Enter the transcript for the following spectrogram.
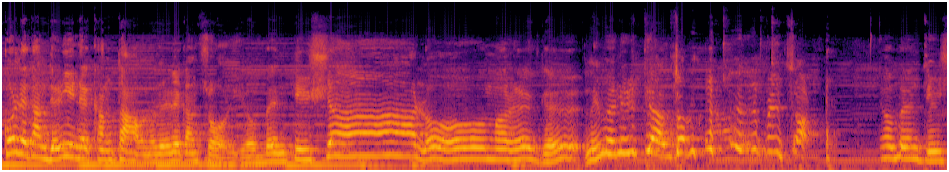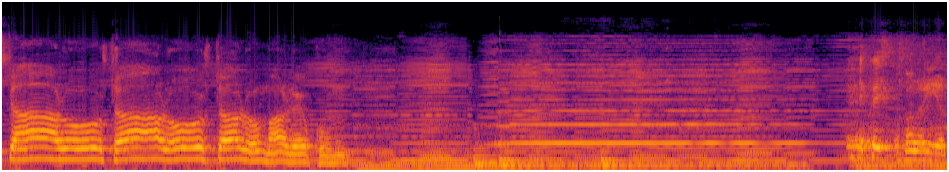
Con le candeline cantavano delle canzoni. Io benti shalom, mi viene il pianto a pensare. Io venti shalom, shalom, shalom aleikum. E questa sono io.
